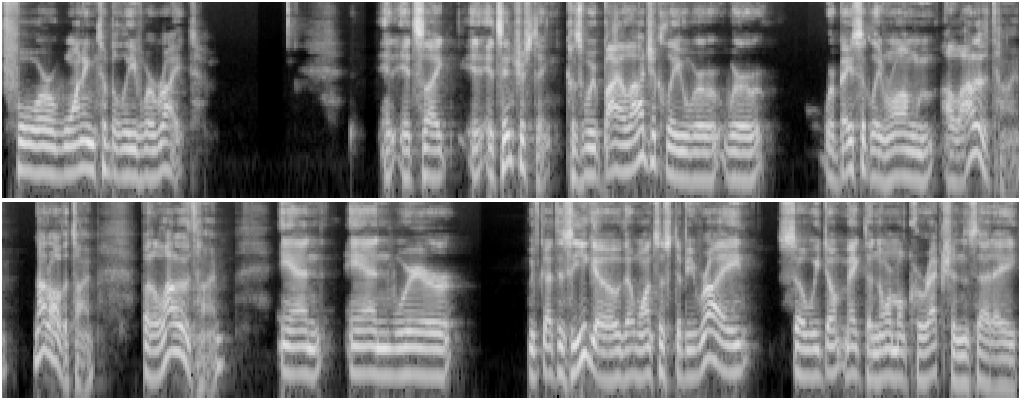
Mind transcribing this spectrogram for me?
for wanting to believe we're right. it's like it's interesting because we're biologically we're we're we're basically wrong a lot of the time, not all the time, but a lot of the time, and and we're we've got this ego that wants us to be right, so we don't make the normal corrections that a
